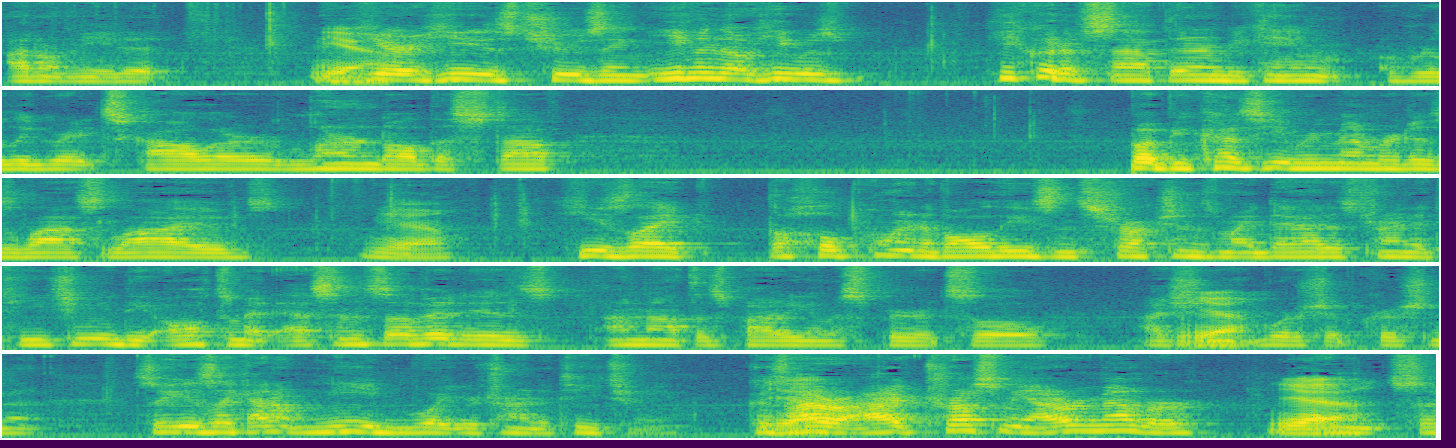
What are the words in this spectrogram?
I don't need it. And Yeah. here he is choosing, even though he was, he could have sat there and became a really great scholar, learned all this stuff. But because he remembered his last lives, yeah. he's like the whole point of all these instructions my dad is trying to teach me the ultimate essence of it is i'm not this body i'm a spirit soul i shouldn't Yeah. worship krishna so he's like i don't need what you're trying to teach me because Yeah. I, I trust me i remember Yeah. and so,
